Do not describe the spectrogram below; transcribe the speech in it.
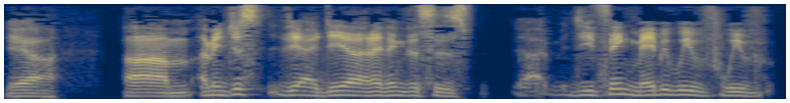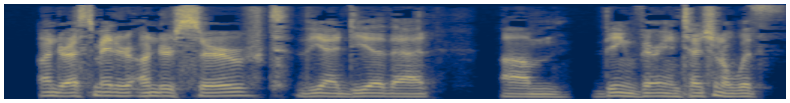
Yeah. Um, I mean, just the idea, and I think this is, uh, do you think maybe we've, we've underestimated or underserved the idea that, um, being very intentional with,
